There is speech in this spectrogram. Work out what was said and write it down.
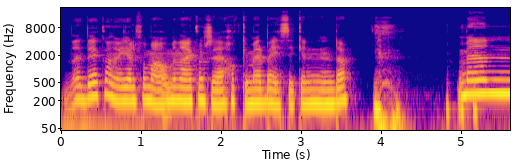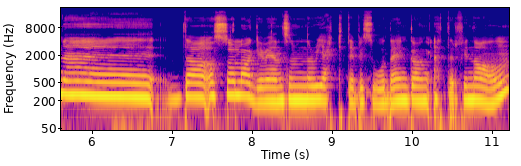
Det kan jo gjelde for meg òg, men jeg er kanskje hakket mer basic enn det. Men eh, da Og så lager vi en sånn React-episode en gang etter finalen.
